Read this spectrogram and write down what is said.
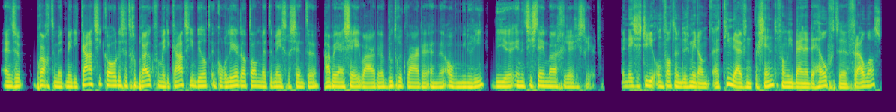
En ze brachten met medicatiecodes het gebruik van medicatie in beeld en correleerden dat dan met de meest recente HbA1c-waarden, bloeddrukwaarden en uh, albuminurie die in het systeem waren geregistreerd. En deze studie omvatte dus meer dan 10.000 patiënten, van wie bijna de helft vrouw was.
